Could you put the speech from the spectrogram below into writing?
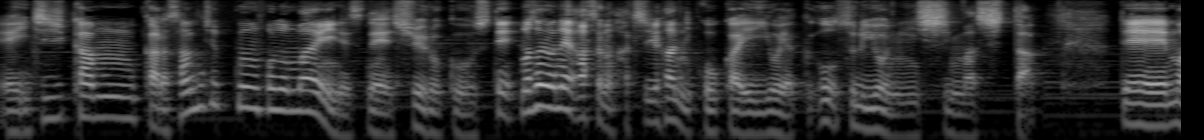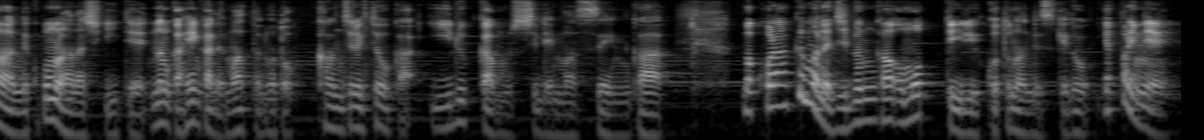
え1時間から30分ほど前にですね、収録をして、まあそれをね、朝の8時半に公開予約をするようにしました。で、まあね、ここまで話聞いて、なんか変化でもあったのと感じる人がいるかもしれませんが、まあこれはあくまで自分が思っていることなんですけど、やっぱりね、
